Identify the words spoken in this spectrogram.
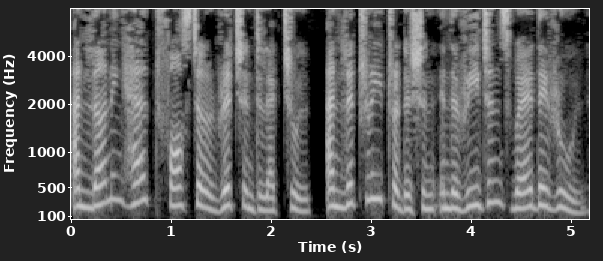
and learning helped foster a rich intellectual and literary tradition in the regions where they ruled.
